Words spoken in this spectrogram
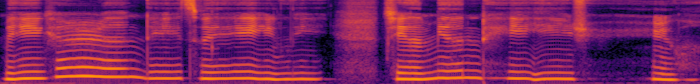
每个人的嘴里，见面第一句话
